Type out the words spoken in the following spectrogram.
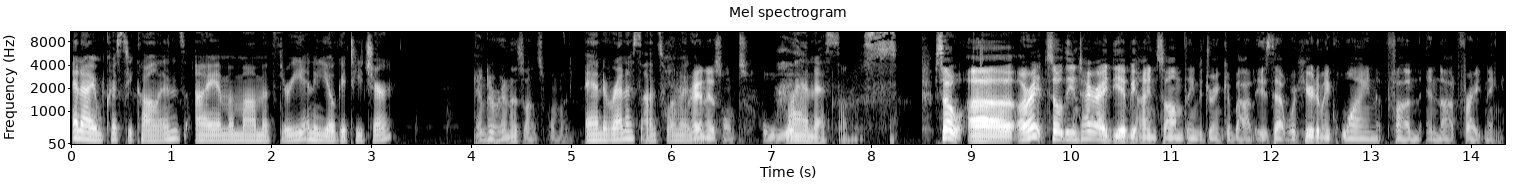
And I'm Christi Collins. I am a mom of three and a yoga teacher And a Renaissance woman. and a Renaissance woman. Renaissance woman. Renaissance. So, uh, all right. So the entire idea behind something to drink about is that we're here to make wine fun and not frightening.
